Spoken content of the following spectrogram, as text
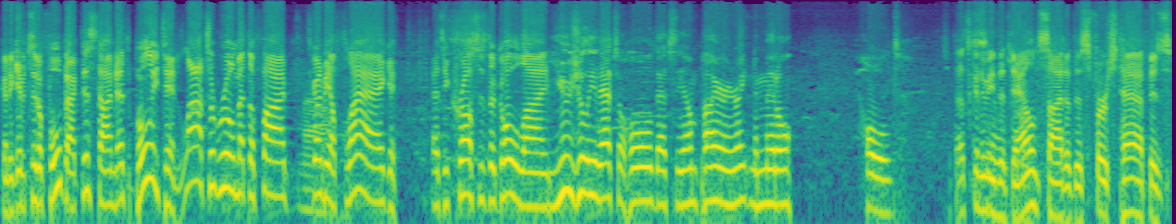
Going to give it to the fullback this time. That's Bullington. Lots of room at the five. It's going to be a flag as he crosses the goal line. Usually that's a hold. That's the umpire right in the middle. Hold. So That's going to be the downside of this first half is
